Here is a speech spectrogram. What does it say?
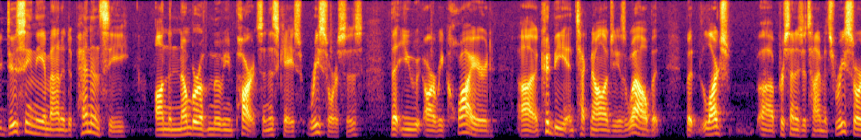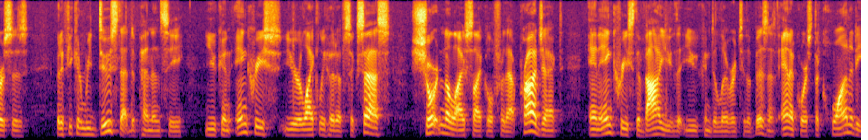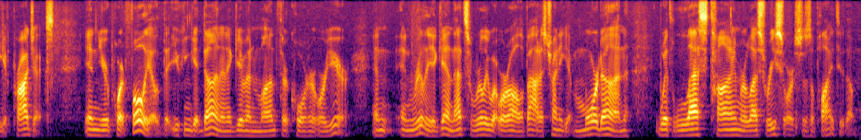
Reducing the amount of dependency on the number of moving parts, in this case, resources, that you are required. Uh, it could be in technology as well, but, but large uh, percentage of time it's resources. But if you can reduce that dependency, you can increase your likelihood of success, shorten the life cycle for that project, and increase the value that you can deliver to the business. And of course, the quantity of projects in your portfolio that you can get done in a given month or quarter or year. And, and really, again, that's really what we're all about, is trying to get more done with less time or less resources applied to them.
